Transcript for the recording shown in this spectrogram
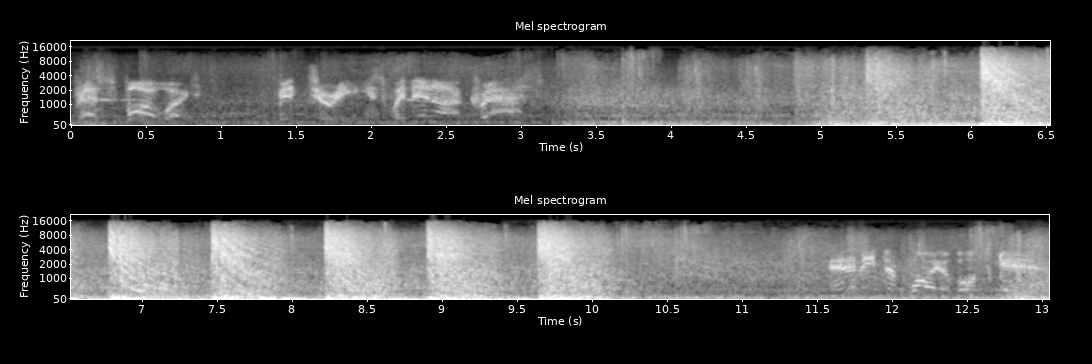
Press forward! Victory is within our grasp! Enemy deployable scan.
